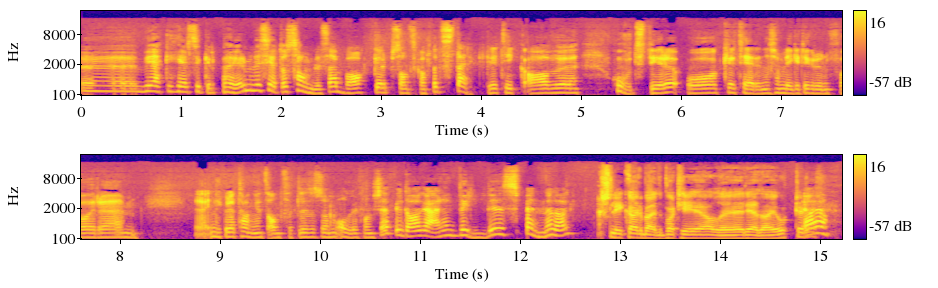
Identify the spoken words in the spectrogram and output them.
vi er ikke helt sikre på Høyre, men de ser ut til å samle seg bak representantskapets sterke kritikk av hovedstyret og kriteriene som ligger til grunn for Nicolai Tangens ansettelse som oljefondsjef. I dag er det en veldig spennende dag. Slik Arbeiderpartiet allerede har gjort? eller? Ja, ja.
